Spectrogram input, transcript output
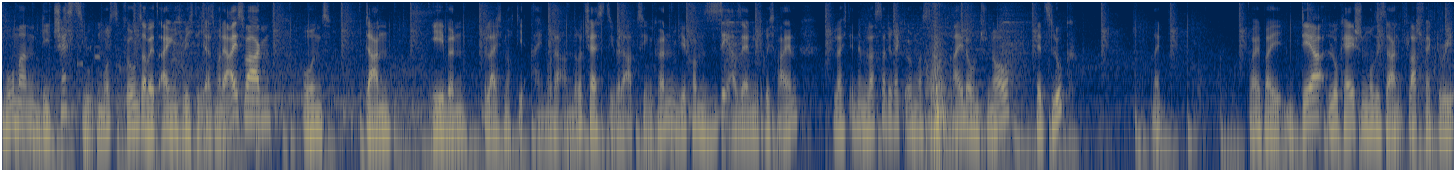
wo man die Chests looten muss. Für uns aber jetzt eigentlich wichtig erstmal der Eiswagen und dann eben vielleicht noch die ein oder andere Chest, die wir da abziehen können. Wir kommen sehr, sehr niedrig rein. Vielleicht in dem Laster direkt irgendwas drin. I don't know. Let's look. Nein, weil bei der Location, muss ich sagen, Flush Factory,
